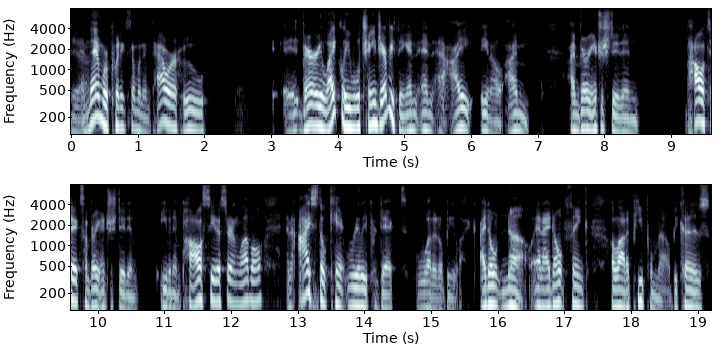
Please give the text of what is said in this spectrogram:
Yeah. And then we're putting someone in power who it very likely will change everything. And and I, you know, I'm I'm very interested in politics. I'm very interested in even in policy at a certain level. And I still can't really predict what it'll be like. I don't know. And I don't think a lot of people know because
